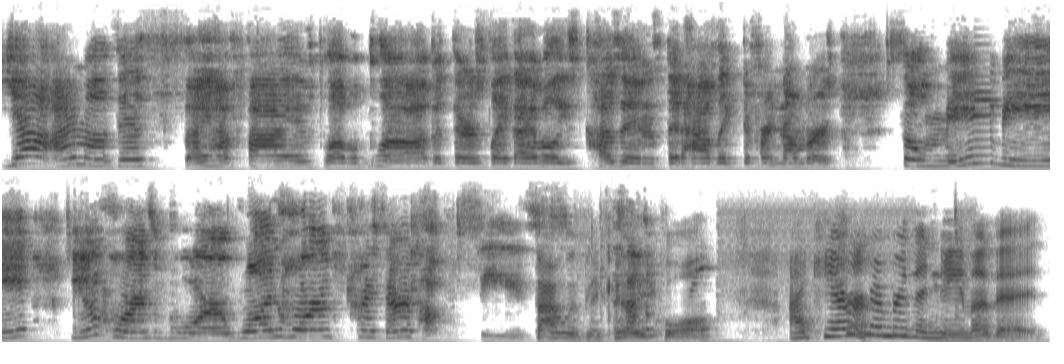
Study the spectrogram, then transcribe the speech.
Yeah, I'm a this, I have five, blah, blah, blah, but there's like, I have all these cousins that have like different numbers. So maybe unicorns were one horned Triceratopses. That would be Is that really cool. I can't Sure. remember the name of it.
